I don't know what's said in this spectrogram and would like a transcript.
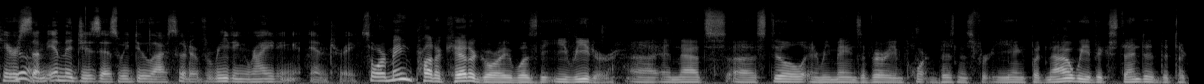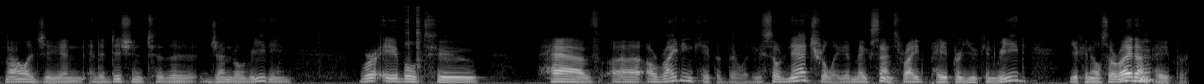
here's Yeah. some images as we do our sort of reading writing entry. So our main product category was the e-reader, uh, and that's uh, still and remains a very important business for e-ink. But now we've extended the technology, and in addition to the general reading, we're able to have uh, a writing capability. So naturally, it makes sense, right? Paper you can read, you can also write on Mhm. paper.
